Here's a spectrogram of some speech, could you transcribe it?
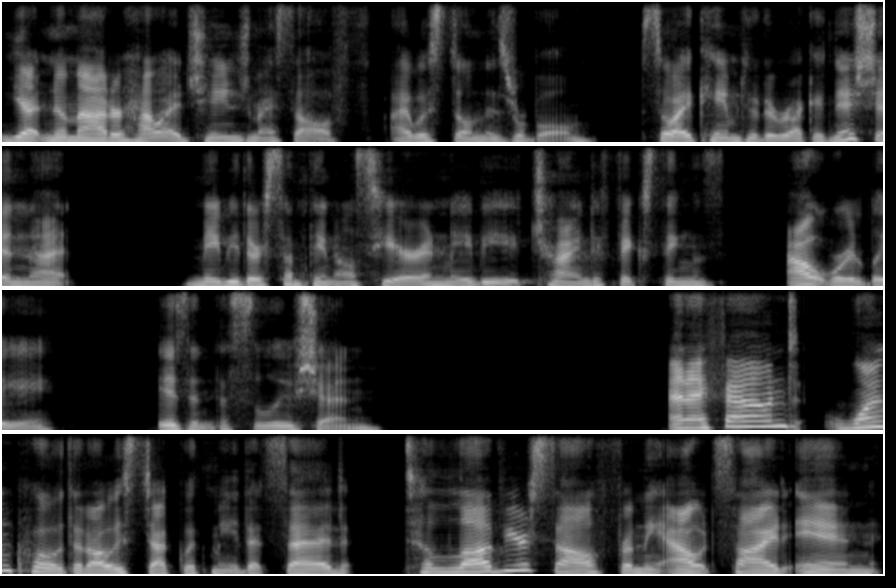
yet, no matter how I changed myself, I was still miserable. So I came to the recognition that maybe there's something else here and maybe trying to fix things outwardly isn't the solution. And I found one quote that always stuck with me that said, To love yourself from the outside in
